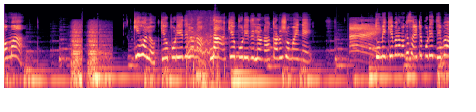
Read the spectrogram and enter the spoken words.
ও মা কেউ পরিয়ে দিল না? না কেউ পরিয়ে দিল না কারও সময় নেই। তুমি কি এবার আমাকে শাড়িটা পরিয়ে দেবা?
